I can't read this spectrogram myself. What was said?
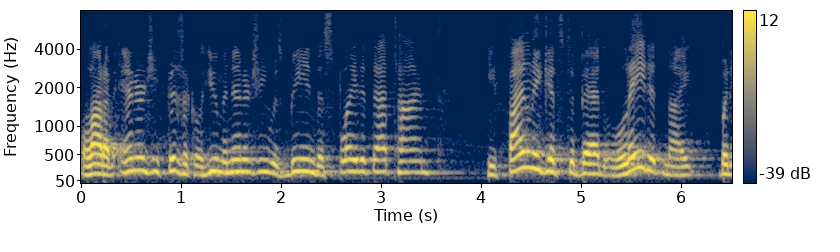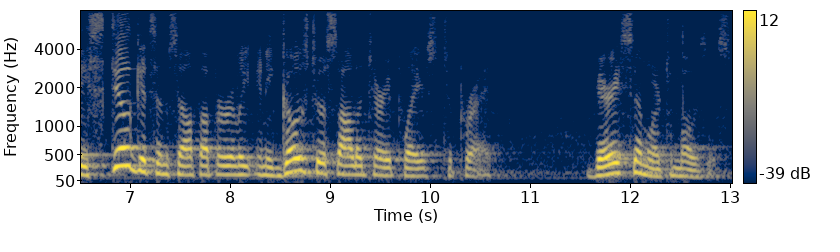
A lot of energy, physical, human energy was being displayed at that time. He finally gets to bed late at night, but he still gets himself up early and he goes to a solitary place to pray. Very similar to Moses.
